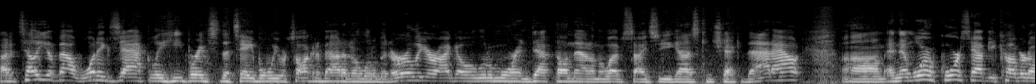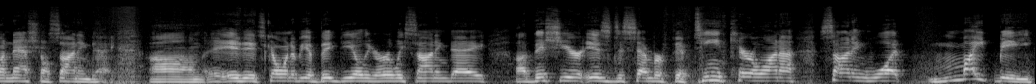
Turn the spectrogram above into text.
uh, to tell you about what exactly he brings to the table. We were talking about it a little bit earlier. I go a little more in depth on that on the website, so you guys can check that out. Um, and then we'll, of course, have you covered on National Signing Day. Um, it, it's going to be a big deal, the early signing day. Uh, this year is December 15th. Carolina signing what might be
